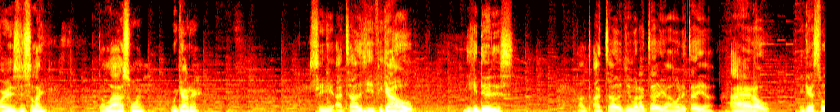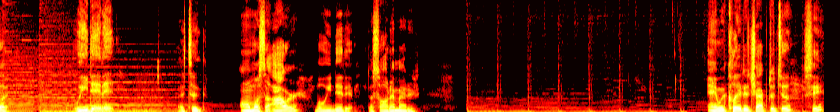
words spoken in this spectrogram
or is this like the last one? We got her. See, I told you. If you got hope, you can do this. I, I told you. What I tell y'all. want to tell y'all. I had hope, and guess what? We did it. It took almost an hour, but we did it. That's all that matters. And we cleared the chapter two. See,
